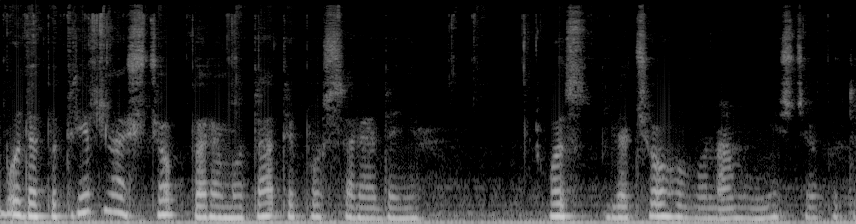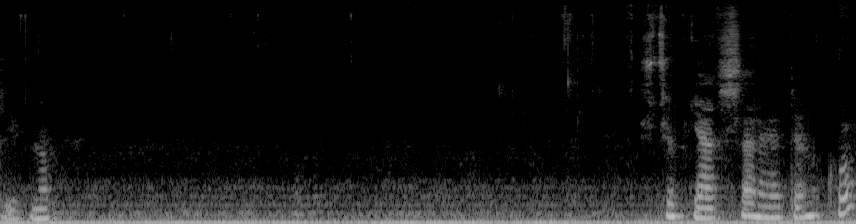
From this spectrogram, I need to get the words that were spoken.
Буде потрібно, щоб перемотати посередині. Ось для чого вона мені ще потрібна. Щоб я серединку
